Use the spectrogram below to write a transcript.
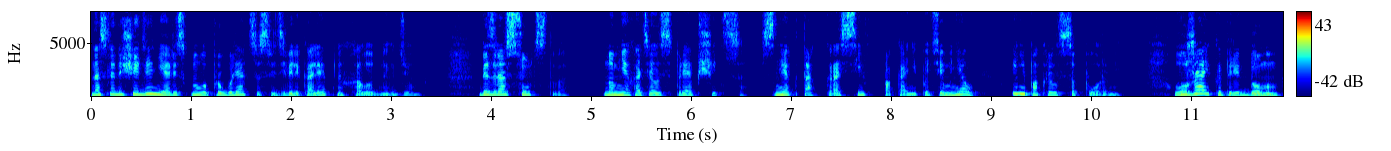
На следующий день я рискнула прогуляться среди великолепных холодных дюн. Безрассудство, но мне хотелось приобщиться. Снег так красив, пока не потемнел и не покрылся порами. Лужайка перед домом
